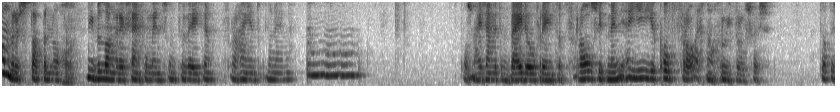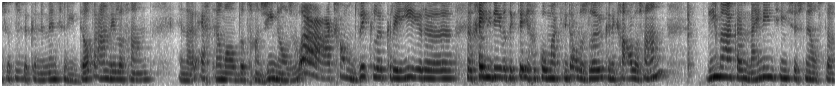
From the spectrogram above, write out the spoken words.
Andere stappen nog die belangrijk zijn voor mensen om te weten voor high-end ondernemen? Mm, Volgens mij zijn we het er beide over eens dat vooral zit men, je, je koopt vooral echt een groeiproces. Dat is het stuk. En de mensen die dat aan willen gaan en daar echt helemaal dat gaan zien als wauw, ik ga ontwikkelen, creëren. Geen idee wat ik tegenkom, maar ik vind alles leuk en ik ga alles aan. Die maken mijn inziens de snelste,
